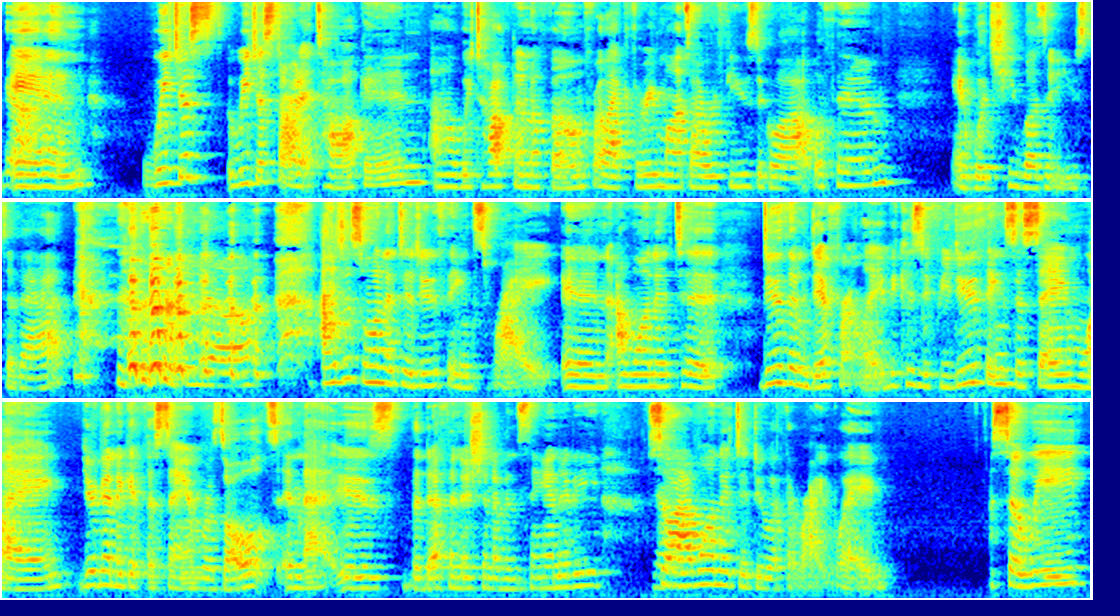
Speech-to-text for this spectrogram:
Yeah. And we just we just started talking. Uh, we talked on the phone for like three months. I refused to go out with him, in which he wasn't used to that. yeah. I just wanted to do things right, and I wanted to do them differently because if you do things the same way, you're going to get the same results, and that is the definition of insanity. Yeah. So I wanted to do it the right way. So we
